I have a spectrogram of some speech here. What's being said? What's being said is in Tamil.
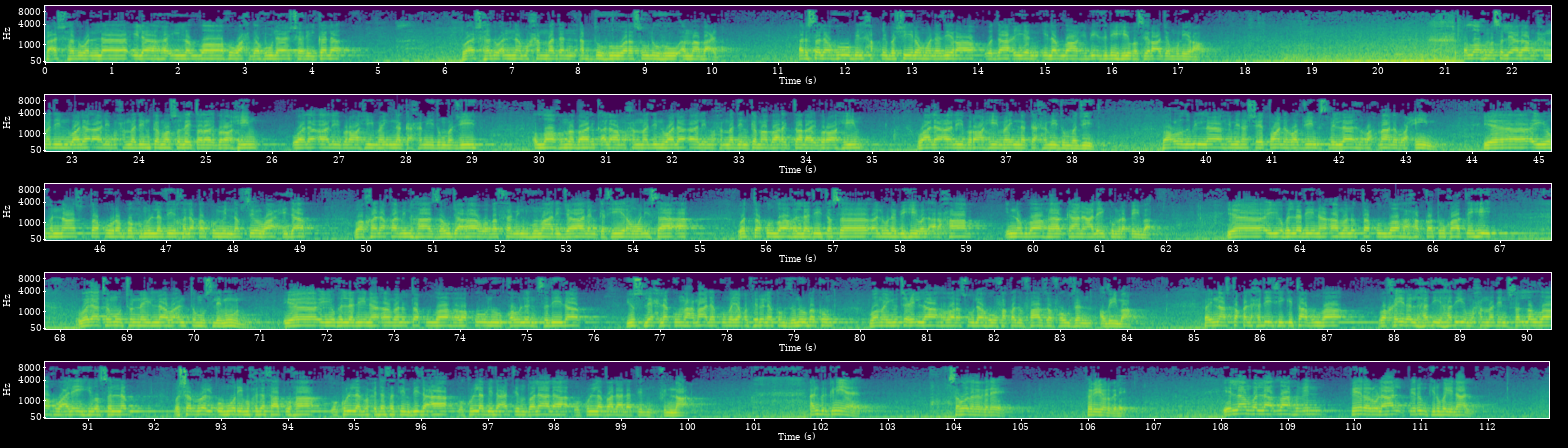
فأشهد أن لا إله إلا الله وحده لا شريك له وأشهد أن محمدا عبده ورسوله أما بعد. أرسله بالحق بشيرا ونذيرا وداعيا إلى الله بإذنه وسراجا منيرا. اللهم صل على محمد وعلى آل محمد كما صليت على إبراهيم وعلى آل إبراهيم إنك حميد مجيد. اللهم بارك على محمد وعلى آل محمد كما باركت على إبراهيم وعلى آل إبراهيم إنك حميد مجيد. وأعوذ بالله من الشيطان الرجيم. بسم الله الرحمن الرحيم. يا أيها الناس اتقوا ربكم الذي خلقكم من نفس واحدة وخلق منها زوجها وبث منهما رجالا كثيرا ونساء. واتقوا الله الذي تساءلون به والأرحام. إن الله كان عليكم رقيبا. يا أيها الذين آمنوا اتقوا الله حق تقاته ولا تموتن إلا وأنتم مسلمون. يا أيها الذين آمنوا اتقوا الله وقولوا قولا سديدا. يصلح لكم أعمالكم ويغفر لكم ذنوبكم. ومن يطع الله ورسوله فقد فاز فوزا عظيما. فإن أصدق الحديث كتاب الله. وخير الهدي هدي محمد صلى الله عليه وسلم وشر الأمور محدثاتها وكل محدثة بدعة وكل بدعة ضلالة وكل ضلالة في النار அன்பிற்கினிய சகோதரர்களே பெரியோர்களே எல்லாம் வல்ல அல்லாஹுவின் பேரருளால் பெரும் கிருபையினால்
